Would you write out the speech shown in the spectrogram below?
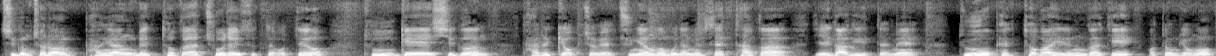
지금처럼 방향 벡터가 주어져 있을 때 어때요? 두 개의 식은 다를 게 없죠. 왜? 중요한 건 뭐냐면 세타가 예각이기 때문에 두 벡터가 이루는 각이 어떤 경우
